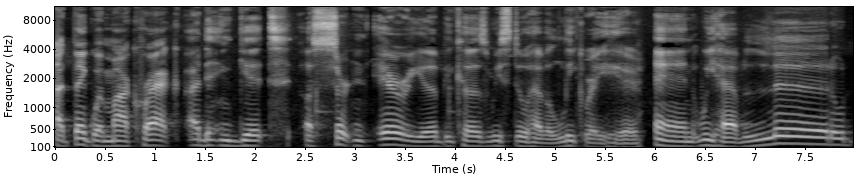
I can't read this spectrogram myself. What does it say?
I think with my crack, I didn't get a certain area because we still have a leak right here. And we have little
